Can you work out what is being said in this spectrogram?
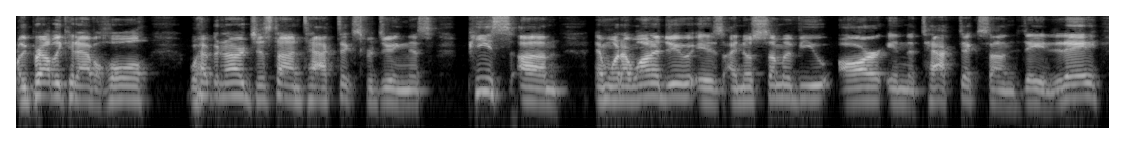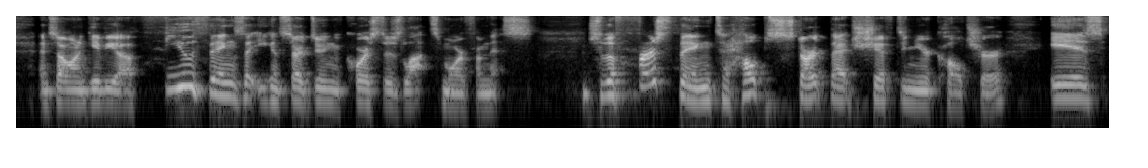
we probably could have a whole webinar just on tactics for doing this piece. Um, and what I want to do is, I know some of you are in the tactics on day to day, and so I want to give you a few things that you can start doing. Of course, there's lots more from this. So the first thing to help start that shift in your culture is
